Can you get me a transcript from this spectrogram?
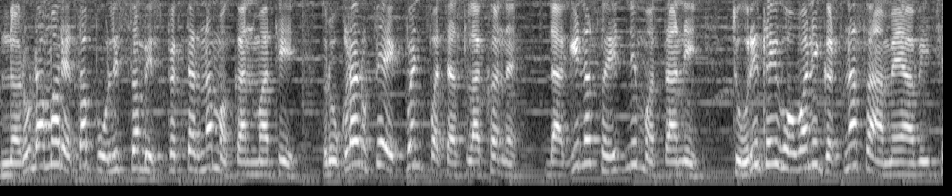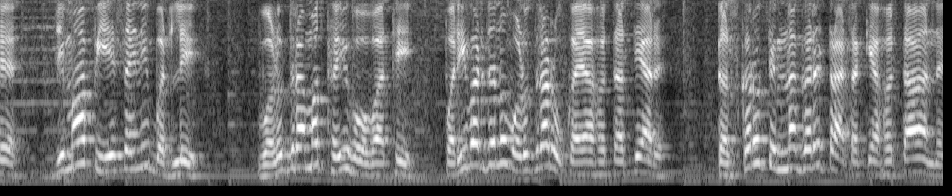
નરોડામાં રહેતા પોલીસ સબ ઇન્સ્પેક્ટરના મકાનમાંથી રોકડા રૂપિયા એક પોઈન્ટ પચાસ લાખ અને દાગીના સહિતની મતાની ચોરી થઈ હોવાની ઘટના સામે આવી છે, જેમાં પીએસઆઈની બદલી વડોદરામાં થઈ હોવાથી પરિવારજનો વડોદરા રોકાયા હતા ત્યારે તસ્કરો તેમના ઘરે ત્રાટક્યા હતા અને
